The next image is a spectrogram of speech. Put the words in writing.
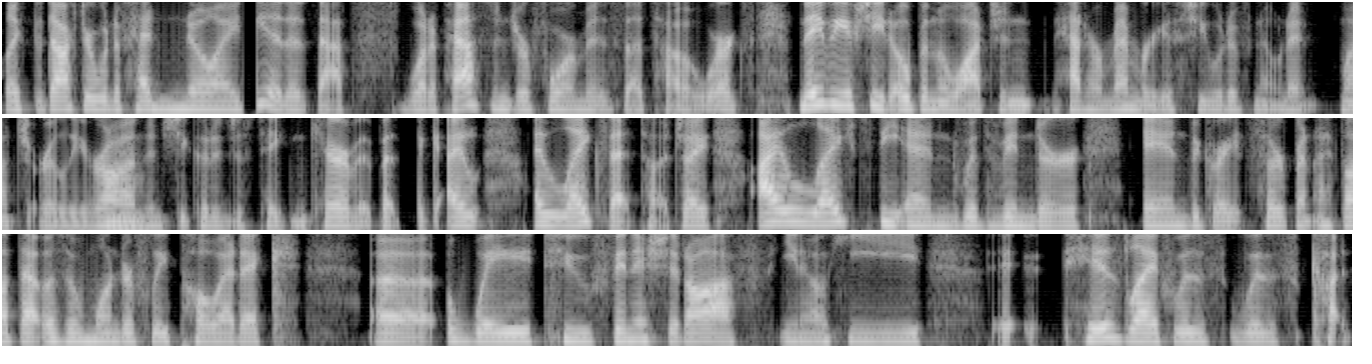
like the doctor would have had no idea that that's what a passenger form is. That's how it works. Maybe if she'd opened the watch and had her memories, she would have known it much earlier on, and she could have just taken care of it. But like I, I like that touch. I I liked the end with Vinder and the Great Serpent. I thought that was a wonderfully poetic uh, way to finish it off. You know, he his life was was cut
